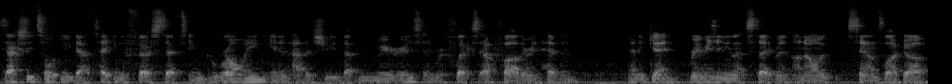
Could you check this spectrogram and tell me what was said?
is actually talking about taking the first steps in growing in an attitude that mirrors and reflects our Father in heaven. And again, revisiting that statement, I know it sounds like a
